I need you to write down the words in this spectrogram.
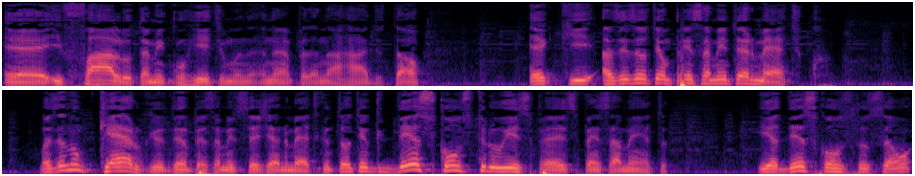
é, e falo também com ritmo né, pra- na rádio e tal, é que às vezes eu tenho um pensamento hermético. Mas eu não quero que o meu pensamento seja hermético, então eu tenho que desconstruir esse, esse pensamento. E a desconstrução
